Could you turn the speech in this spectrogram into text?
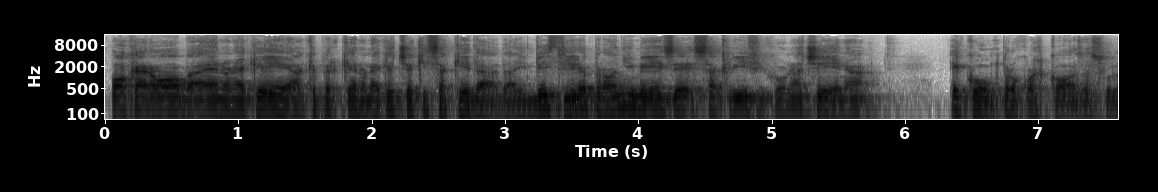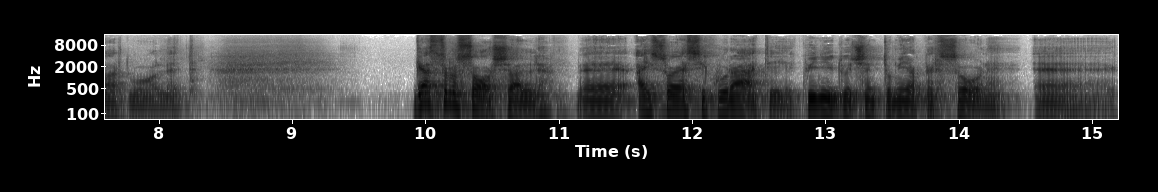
Poca roba, eh, non è che, anche perché non è che c'è chissà che da, da investire, Sì. però ogni mese sacrifico una cena e compro qualcosa sull'hard wallet. Gastro Social eh, ai suoi assicurati, quindi 200.000 persone, eh,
